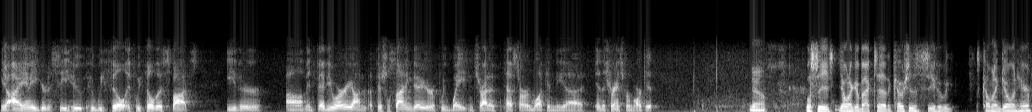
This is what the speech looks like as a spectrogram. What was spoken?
you know I am eager to see who who we fill if we fill those spots either um, in February on official signing day or if we wait and try to test our luck in the uh, in the transfer market. Yeah. We'll see. Y'all want to go back to the coaches, see who is coming and going here?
